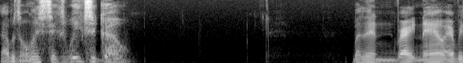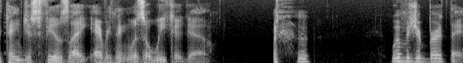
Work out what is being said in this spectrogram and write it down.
That was only six weeks ago. But then right now, everything just feels like everything was a week ago. when was your birthday?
